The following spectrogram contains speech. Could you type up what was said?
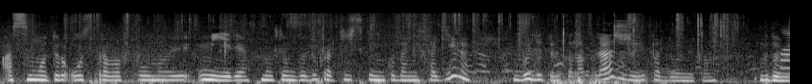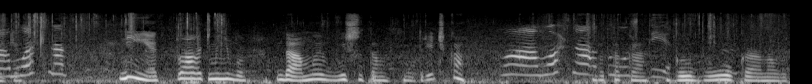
осмотр острова в полной мере. Мы в том году практически никуда не ходили. Были только на пляже и по домикам. В домике. Нет, плавать мы не будем. Да, мы вышли там, вот речка. Вот такая. Глубокая она вот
